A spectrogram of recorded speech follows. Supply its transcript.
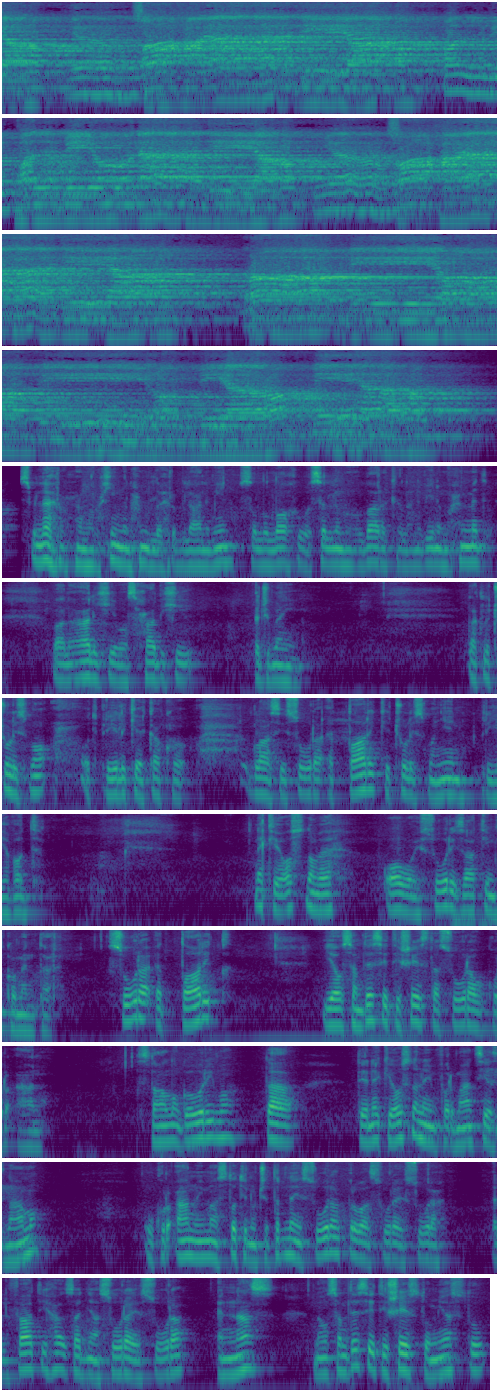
يا رب صاح يا هادي يا رب قلبي قلبي ينادي يا رب يا رب صاح يا هادي يا رب ربي ربي ربي يا ربي يا رب. بسم الله الرحمن الرحيم الحمد لله رب العالمين صلى الله وسلم وبارك على نبينا محمد وعلى آله وأصحابه أجمعين. Dakle, čuli smo od prilike kako glasi sura Et-Tarik i čuli smo njen prijevod. Neke osnove o ovoj suri, zatim komentar. Sura Et-Tarik je 86. sura u Kur'anu. Stalno govorimo da te neke osnovne informacije znamo. U Kur'anu ima 114 sura, prva sura je sura El-Fatiha, zadnja sura je sura En-Nas, Na 86. mjestu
